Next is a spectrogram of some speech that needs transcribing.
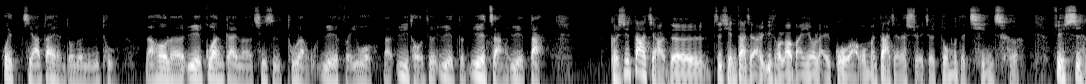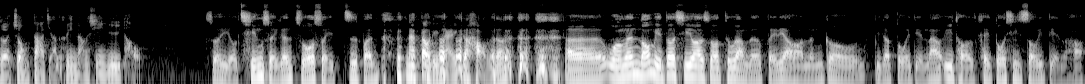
会夹带很多的泥土。然后呢，越灌溉呢，其实土壤越肥沃，那芋头就越越长越大。可是大甲的之前大甲的芋头老板也有来过啊，我们大甲的水质多么的清澈，最适合种大甲槟榔型芋头。所以有清水跟浊水之分，那到底哪一个好呢？呃，我们农民都希望说土壤的肥料哈能够比较多一点，那芋头可以多吸收一点了哈。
